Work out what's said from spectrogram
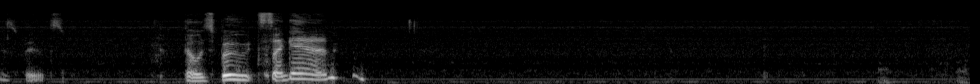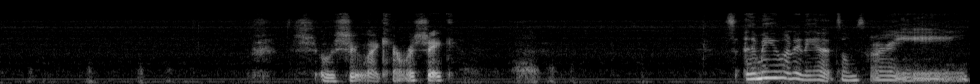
Those boots. Those boots again. oh shoot, my camera shake. So, I mean, to dance. I'm sorry.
